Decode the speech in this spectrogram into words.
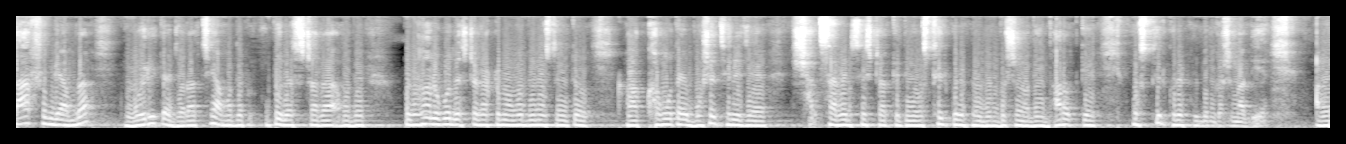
তার সঙ্গে আমরা বৈরিতায় জড়াচ্ছি। আমাদের উপদেষ্টারা, আমাদের প্রধান উপদেষ্টা ডক্টর মোহাম্মদ ইউনুস, তিনি তো ক্ষমতায় বসেছিলেন যে সেভেন সিস্টারকে তিনি অস্থির করে ফেলবেন ঘোষণা দিয়ে, ভারতকে অস্থির করে ফেলবেন ঘোষণা দিয়ে। আমি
